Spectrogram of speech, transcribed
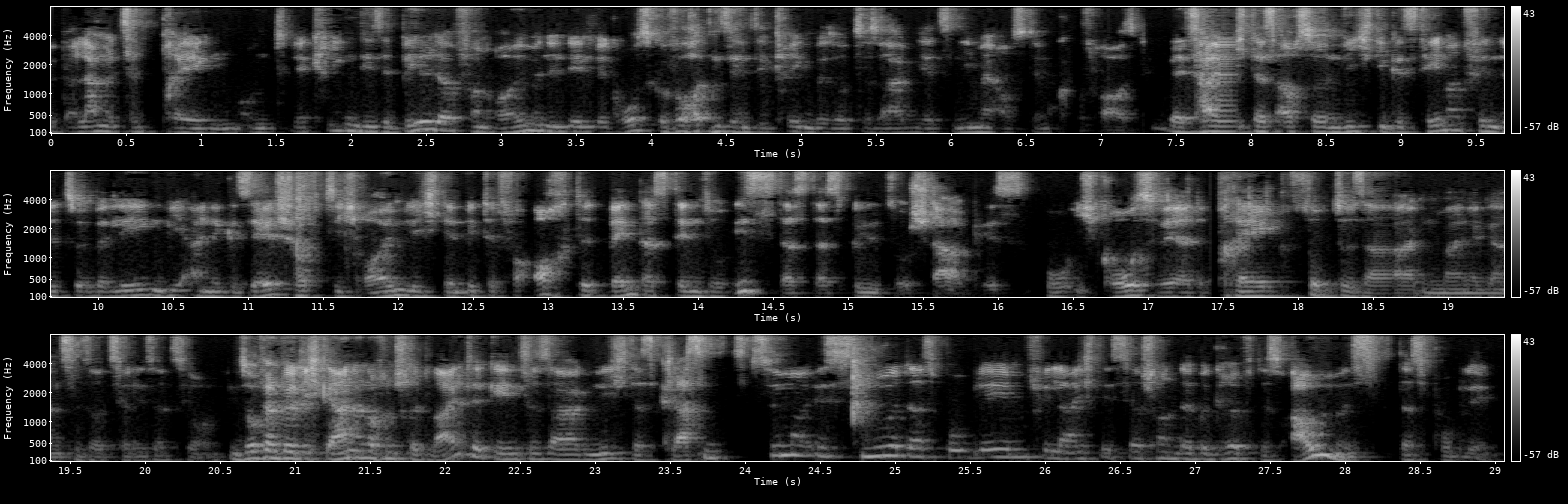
über lange Zeit prägen. Und wir kriegen diese Bilder von Räumen, in denen wir groß geworden sind, die kriegen wir sozusagen jetzt nie mehr aus dem Kopf raus. Weshalb ich das auch so ein wichtiges Thema finde, zu überlegen, wie eine Gesellschaft sich räumlich denn bitte verortet, wenn das denn so ist, dass das Bild so stark ist, wo ich groß werde, prägt sozusagen meine ganze Sozialisation. Insofern würde ich gerne noch einen Schritt weiter gehen, zu sagen, nicht das Klassenzimmer ist nur das Problem, vielleicht ist ja schon der Begriff des Raumes das Problem.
